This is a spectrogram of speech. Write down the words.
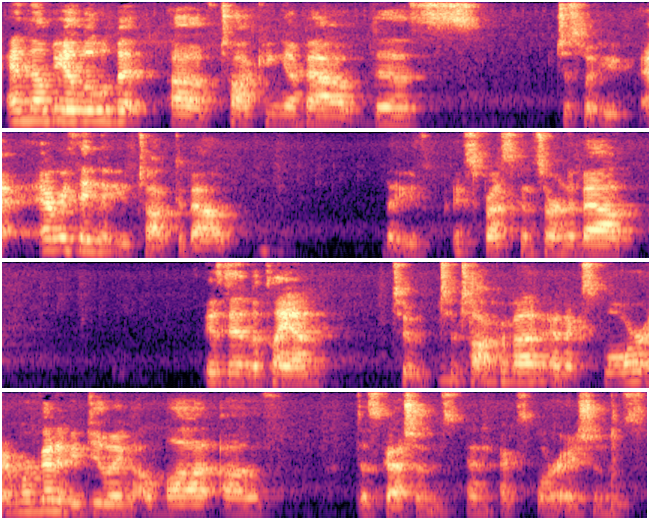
And there'll be a little bit of talking about this, just what you everything that you've talked about, that you've expressed concern about, is in the plan to, to talk about and explore. And we're going to be doing a lot of discussions and explorations.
